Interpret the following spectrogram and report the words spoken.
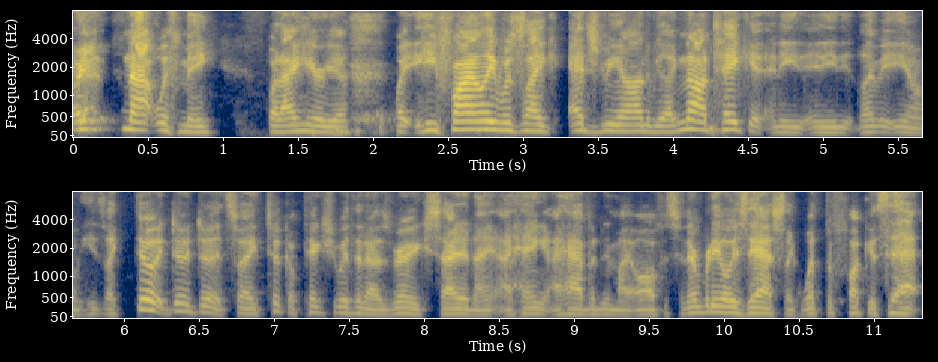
Are you- not with me, but I hear you. But he finally was like edged me on to be like, no, take it. And he, and he let me, you know, he's like, do it, do it, do it. So I took a picture with it. I was very excited. I, I hang, I have it in my office, and everybody always asks, like, what the fuck is that?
